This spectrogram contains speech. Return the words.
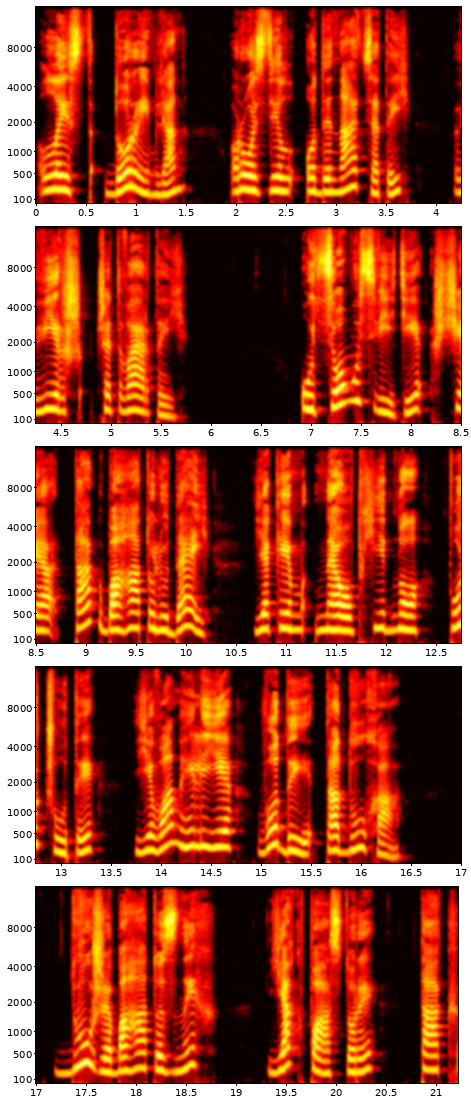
Лист до римлян, розділ 11, вірш 4. У цьому світі ще так багато людей, яким необхідно почути Євангеліє води та духа. Дуже багато з них, як пастори, так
